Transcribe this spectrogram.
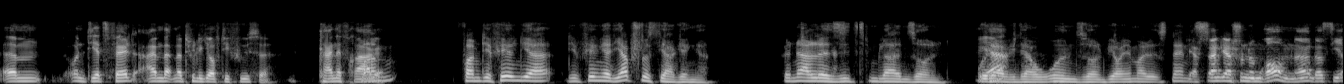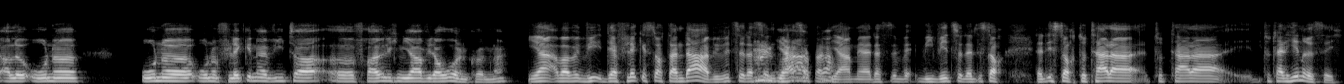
Ähm, und jetzt fällt einem das natürlich auf die Füße. Keine Vor Frage. allem, vor allem dir fehlen ja, dir fehlen ja die Abschlussjahrgänge. Wenn alle sitzen bleiben sollen. Oder Ja. wiederholen sollen, wie auch immer du es nennst. Ja, stand ja schon im Raum, ne? dass die alle ohne, ohne, ohne Fleck in der Vita äh, freiwillig ein Jahr wiederholen können. Ne? Ja, aber wie, der Fleck ist doch dann da. Wie willst du das denn? Du Ja, hast doch ein Jahr mehr. Das, wie willst du, das ist doch, das ist doch totaler, totaler, total hinrissig.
